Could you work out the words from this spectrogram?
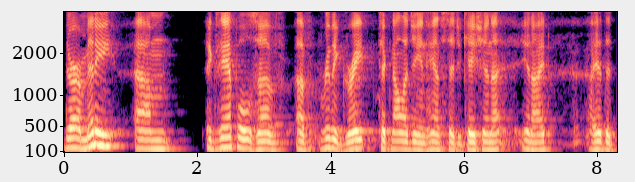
there are many um, examples of of really great technology enhanced education. I, you know, I I had the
